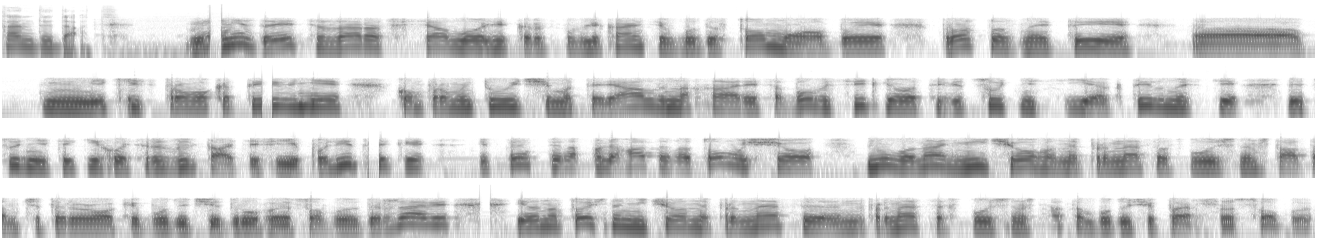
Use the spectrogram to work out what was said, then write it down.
кандидат? Мені здається, зараз вся логіка республіканців буде в тому, аби просто знайти е, якісь провокативні компрометуючі матеріали на Харріс, або висвітлювати відсутність її активності, відсутність якихось результатів її політики, і в принципі наполягати на тому, що ну вона нічого не принесла Сполученим Штатам 4 роки, будучи другою особою в державі, і вона точно нічого не принесе, не принесе Сполученим Штатам, будучи першою особою.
